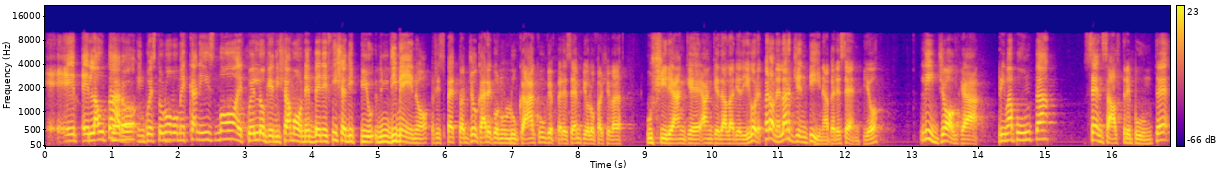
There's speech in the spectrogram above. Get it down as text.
E, e Lautaro Però- in questo nuovo meccanismo è quello che diciamo ne beneficia di, più, di meno rispetto a giocare con un Lukaku che per esempio lo faceva uscire anche, anche dall'area di rigore. Però nell'Argentina, per esempio, lì gioca prima punta senza altre punte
